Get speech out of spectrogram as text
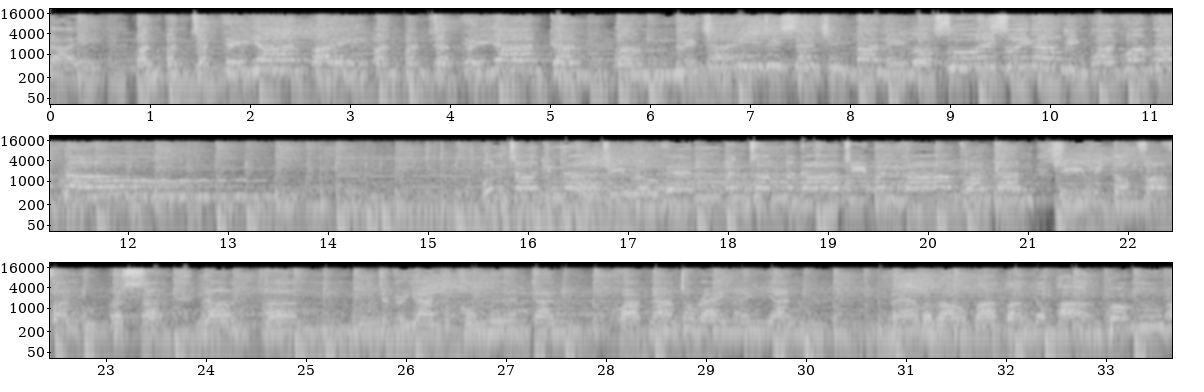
ใจ ปั่นปั่นจักรยานไป ปั่นปั่นจักรยานกัน ปั่นด้วยใจที่แสนชื่นบานให้โลกสวยสวยงามวิ่งผ่านความรักเราหนทางข้างหน้าที่เราเห็นเป็นธรรมดาที่ปัญหาขวางกัน ชีวิตต้องฝ่าฟันอุปสรรคนับพันจักรยานก็คงเหมือนกัน ขวากน้ำเท่าไรไม่ยัน แม้ว่าเราบากบังยอมผ่านพ้นไป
